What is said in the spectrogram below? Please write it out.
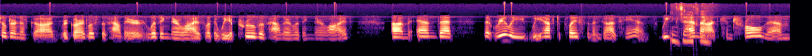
children of God, regardless of how they're living their lives, whether we approve of how they're living their lives, um, and that that really we have to place them in God's hands. We Exactly. cannot control them.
